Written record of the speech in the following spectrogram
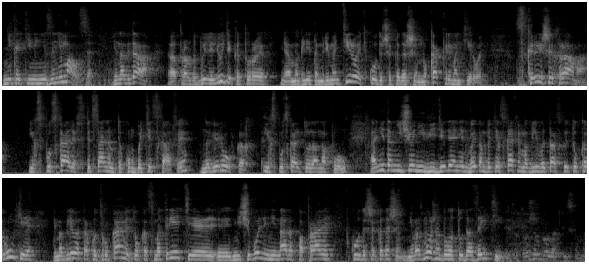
никакими не занимался. Иногда, э, правда, были люди, которые э, могли там ремонтировать Кудыше Кадышим, но как ремонтировать? С крыши храма их спускали в специальном таком батискафе, на веревках, их спускали туда на пол. Они там ничего не видели, они в этом батискафе могли вытаскивать только руки и могли вот так вот руками только смотреть, э, э, ничего ли не надо поправить в Кудыша Кадашим. Невозможно было туда зайти. Это тоже было написано?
